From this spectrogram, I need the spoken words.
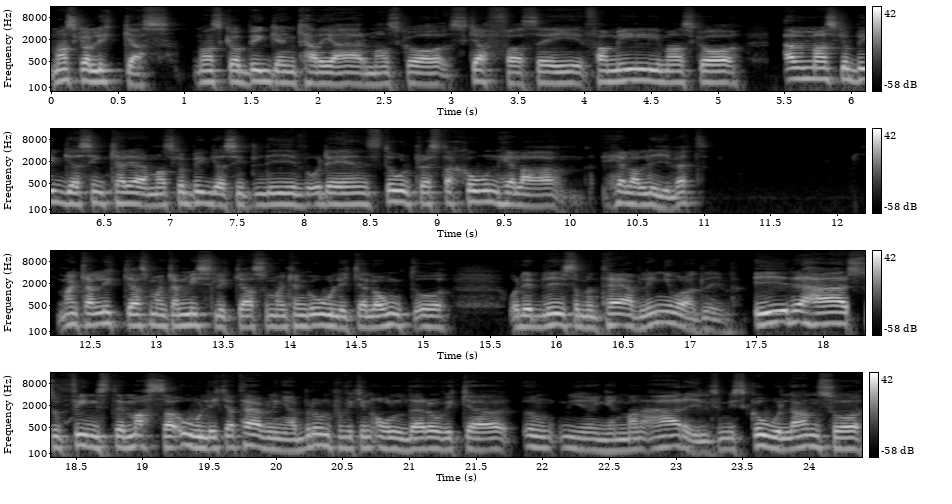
man ska lyckas. Man ska bygga en karriär, man ska skaffa sig familj, man ska, man ska bygga sin karriär, man ska bygga sitt liv och det är en stor prestation hela, hela livet. Man kan lyckas, man kan misslyckas och man kan gå olika långt och, och det blir som en tävling i vårt liv. I det här så finns det massa olika tävlingar beroende på vilken ålder och vilka umgängen man är i. Liksom I skolan så,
